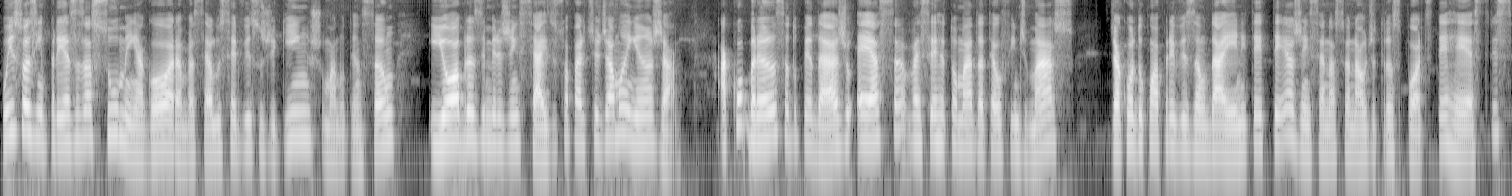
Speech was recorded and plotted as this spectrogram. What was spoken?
Com isso, as empresas assumem agora, Marcelo, os serviços de guincho, manutenção e obras emergenciais, isso a partir de amanhã já. A cobrança do pedágio, essa vai ser retomada até o fim de março, de acordo com a previsão da ANTT, Agência Nacional de Transportes Terrestres,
